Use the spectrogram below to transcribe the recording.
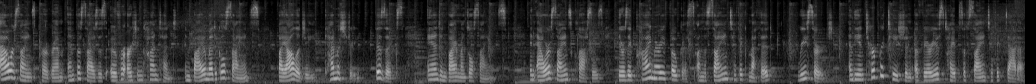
Our science program emphasizes overarching content in biomedical science, biology, chemistry, physics, and environmental science. In our science classes, there is a primary focus on the scientific method, research, and the interpretation of various types of scientific data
